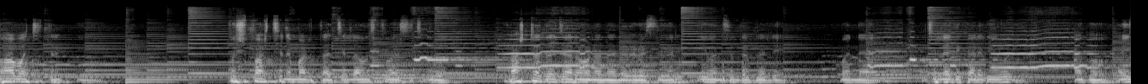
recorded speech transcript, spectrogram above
ಭಾವಚಿತ್ರಕ್ಕೆ ಪುಷ್ಪಾರ್ಚನೆ ಮಾಡುತ್ತಾ ಜಿಲ್ಲಾ ಉಸ್ತುವಾರಿ ಸಚಿವರು ರಾಷ್ಟ್ರ ಧ್ವಜಾರೋಹಣವನ್ನು ನೆರವೇರಿಸಿದರು ಈ ಒಂದು ಸಂದರ್ಭದಲ್ಲಿ ಮೊನ್ನೆ ಜಿಲ್ಲಾಧಿಕಾರಿ ಇವು ಹಾಗೂ ಐ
